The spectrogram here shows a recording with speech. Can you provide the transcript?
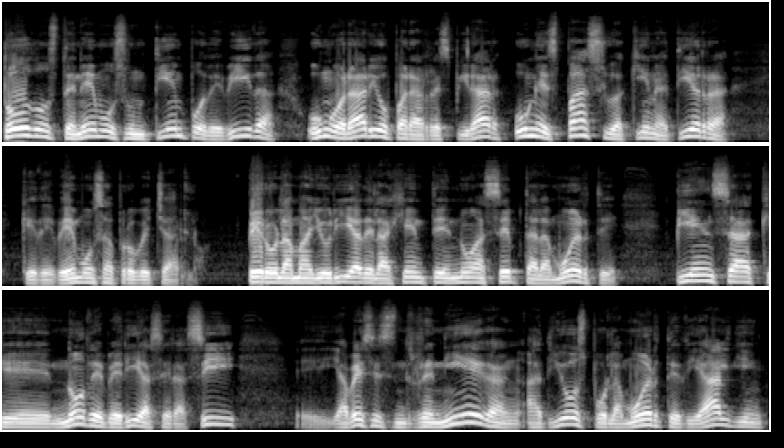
Todos tenemos un tiempo de vida, un horario para respirar, un espacio aquí en la tierra que debemos aprovecharlo. Pero la mayoría de la gente no acepta la muerte, piensa que no debería ser así, eh, y a veces reniegan a Dios por la muerte de alguien.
